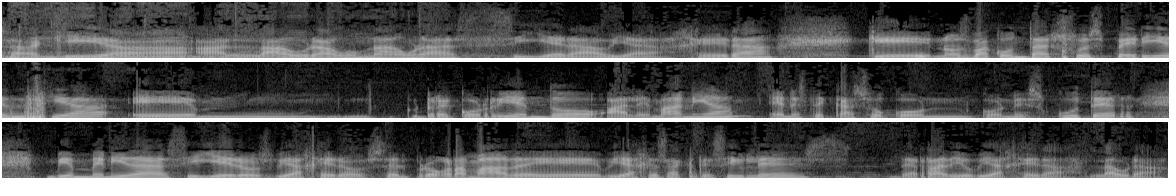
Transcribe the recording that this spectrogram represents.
Tenemos aquí a, a Laura, una, una sillera viajera, que nos va a contar su experiencia eh, recorriendo Alemania, en este caso con, con scooter. Bienvenida a Silleros Viajeros, el programa de viajes accesibles de Radio Viajera. Laura.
